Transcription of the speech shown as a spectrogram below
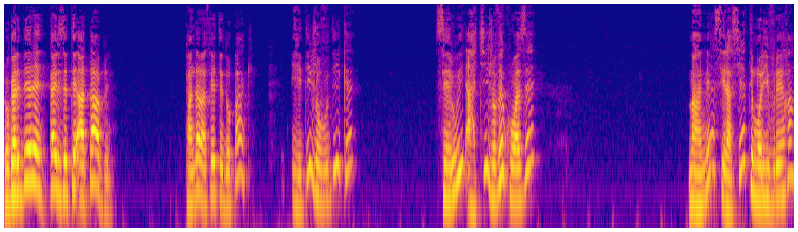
Regardez quand ils étaient à table pendant la fête de Pâques. Il dit, je vous dis que c'est lui à qui je vais croiser ma main sur l'assiette me livrera.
